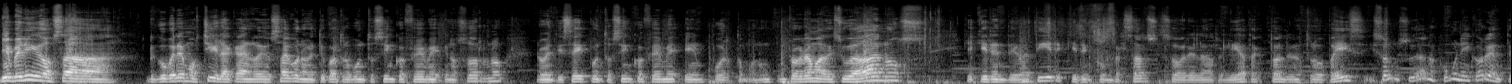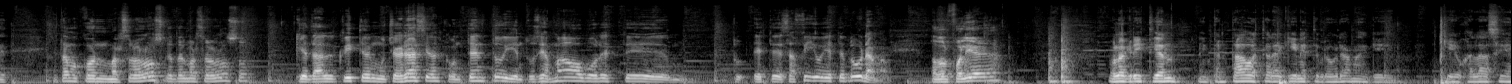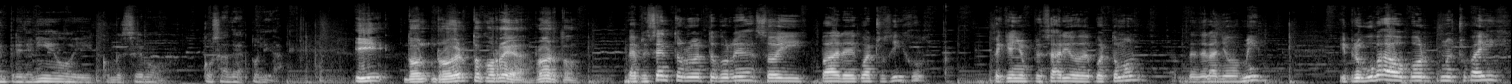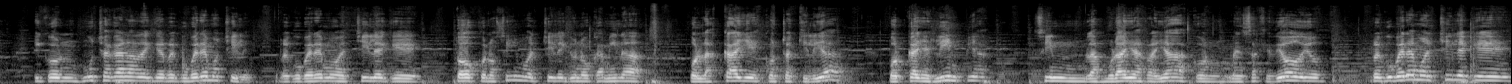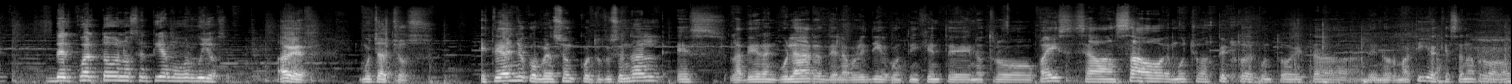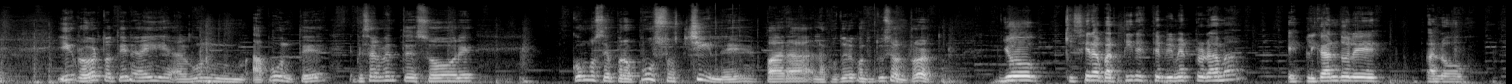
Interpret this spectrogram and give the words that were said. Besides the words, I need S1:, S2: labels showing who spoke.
S1: Bienvenidos a Recuperemos Chile acá en Radio Sago 94.5 FM en Osorno, 96.5 FM en Puerto Montt. Un, un programa de ciudadanos que quieren debatir, quieren conversar sobre la realidad actual de nuestro país y son ciudadanos comunes y corrientes. Estamos con Marcelo Alonso. ¿Qué tal Marcelo Alonso?
S2: ¿Qué tal, Cristian? Muchas gracias, contento y entusiasmado por este, este desafío y este programa.
S1: Adolfo Aliaga.
S3: Hola Cristian, encantado de estar aquí en este programa que, que ojalá sea entretenido y conversemos cosas de actualidad.
S1: Y don Roberto Correa. Roberto.
S4: Me presento Roberto Correa, soy padre de cuatro hijos, pequeño empresario de Puerto Montt desde el año 2000 y preocupado por nuestro país y con muchas ganas de que recuperemos Chile, recuperemos el Chile que todos conocimos, el Chile que uno camina por las calles con tranquilidad, por calles limpias, sin las murallas rayadas con mensajes de odio. Recuperemos el Chile que del cual todos nos sentíamos orgullosos.
S1: A ver, muchachos, este año Convención Constitucional es la piedra angular de la política contingente de nuestro país. Se ha avanzado en muchos aspectos desde el punto de vista de normativas que se han aprobado. Y Roberto tiene ahí algún apunte, especialmente sobre cómo se propuso Chile para la futura constitución. Roberto.
S4: Yo quisiera partir este primer programa explicándole a los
